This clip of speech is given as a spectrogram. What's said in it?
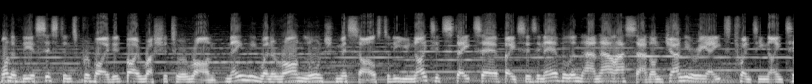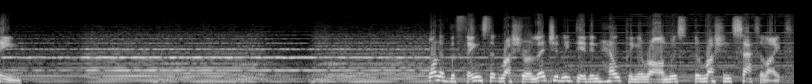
One of the assistance provided by Russia to Iran, namely when Iran launched missiles to the United States air bases in Erbil and al-Assad on January 8, 2019. One of the things that Russia allegedly did in helping Iran was, the Russian satellite.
